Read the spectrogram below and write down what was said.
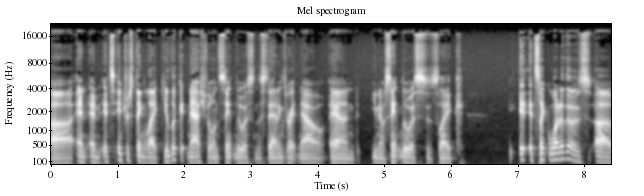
uh, and and it's interesting. Like you look at Nashville and St. Louis in the standings right now, and you know St. Louis is like it, it's like one of those uh,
